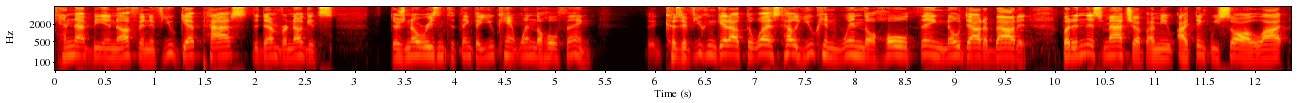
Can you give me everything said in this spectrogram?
can that be enough? And if you get past the Denver Nuggets, there's no reason to think that you can't win the whole thing. Because if you can get out the West, hell, you can win the whole thing, no doubt about it. But in this matchup, I mean, I think we saw a lot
